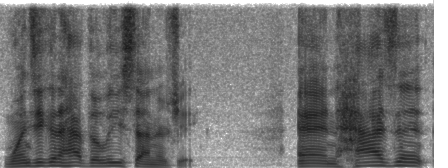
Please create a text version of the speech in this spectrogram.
when's he going to have the least energy? And hasn't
